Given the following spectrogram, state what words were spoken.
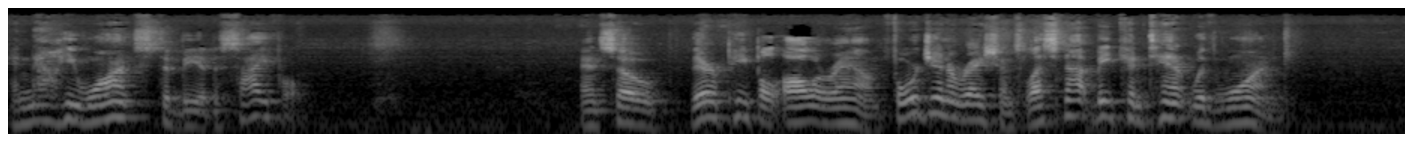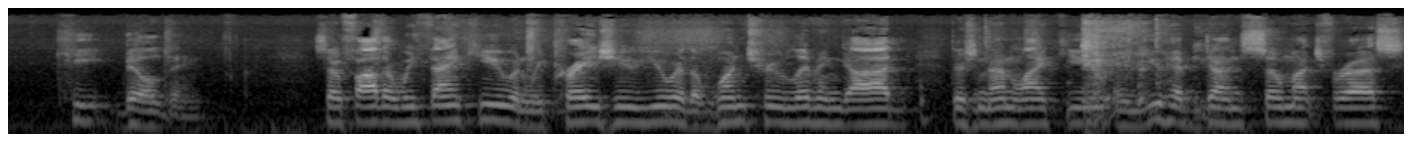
And now he wants to be a disciple. And so there are people all around. Four generations. Let's not be content with one. Keep building. So, Father, we thank you and we praise you. You are the one true living God. There's none like you, and you have done so much for us.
